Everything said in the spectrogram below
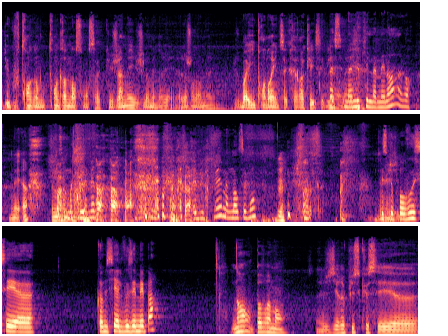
il découvre 30, grammes- 30 grammes dans son sac, jamais je l'amènerai à la gendarmerie. Bah, il prendrait une sacrée raclée, c'est Bah, clair. c'est mais, mamie qui l'amènera, alors. mais, hein? C'est Non, moi qui l'amènera. Je suis habituée, maintenant, c'est bon. Parce mais que pour vous, c'est euh, comme si elle vous aimait pas? Non, pas vraiment. Je dirais plus que c'est. euh,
